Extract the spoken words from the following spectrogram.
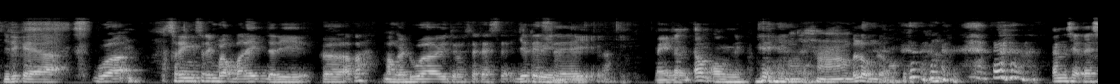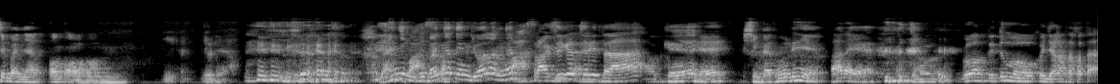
Jadi kayak gue sering-sering bolak-balik dari ke apa Mangga Dua gitu, CTC, JTC. Gitu. mainan om om nih Hmm, belum dong. kan CTC banyak om om Iya, yaudah. banyak Pasrah. banyak yang jualan kan Pasrah Singkat cerita, Oke. oke, singkat mulu nih ya parah ya gue waktu itu mau ke Jakarta Kota.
